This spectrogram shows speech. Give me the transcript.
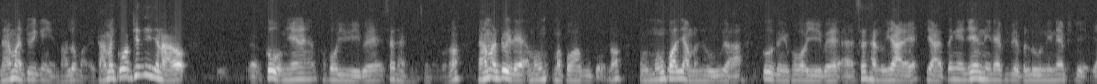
လမ်းမှာတွေ့ခင်ရင်ဘာလုပ်မှာလဲဒါပေမဲ့ကိုကဖြစ်စီချင်တာတော့ကိုကိုအမြဲတမ်းပေါ်ပေါ်ရွရွပဲဆက်ဆံနေချင်တယ်ပေါ့နော်လမ်းမှာတွေ့လဲအမုန်းမပွားဘူးပေါ့နော်မုန်းပွားကြမလို့ဘူးလားကို့တွင်ပေါ်ပေါ်ရွရွပဲဆက်ဆံလို့ရတယ်ရတငယ်ချင်းအနေနဲ့ဖြစ်ဖြစ်ဘလူအနေနဲ့ဖြစ်ဖြစ်ရ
